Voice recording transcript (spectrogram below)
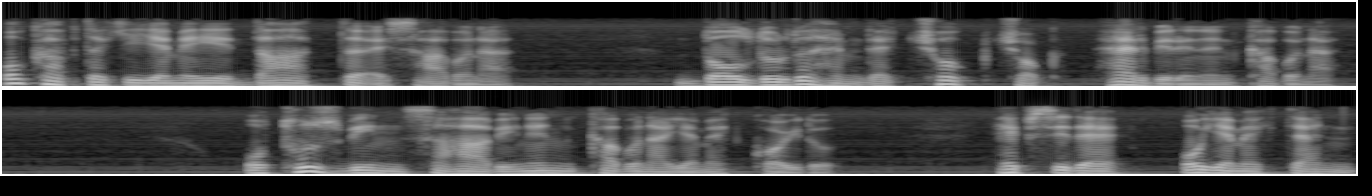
O kaptaki yemeği dağıttı eshabına. Doldurdu hem de çok çok her birinin kabına. Otuz bin sahabinin kabına yemek koydu. Hepsi de o yemekten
